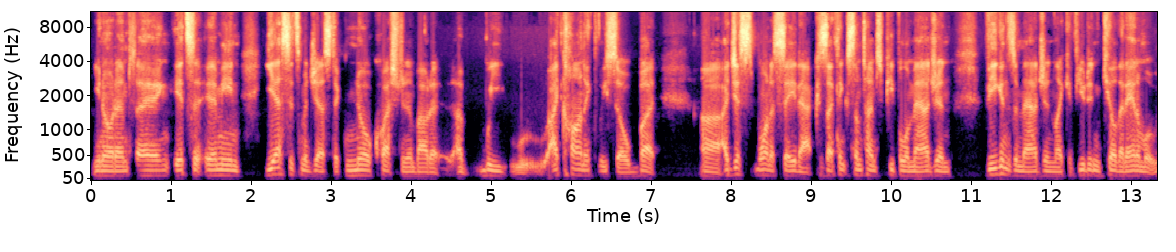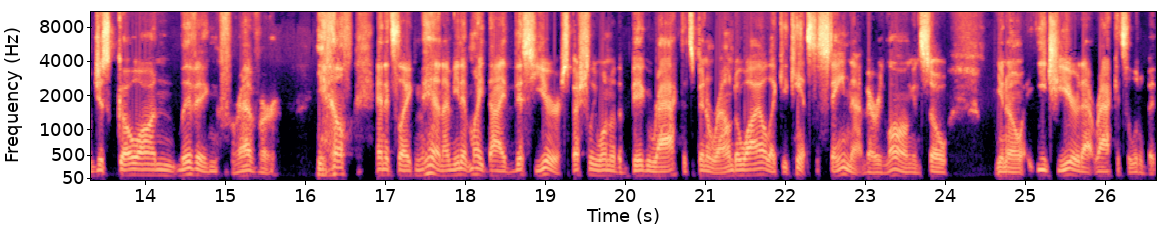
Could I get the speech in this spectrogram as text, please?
You know what I'm saying? It's, I mean, yes, it's majestic, no question about it. Uh, we, iconically so, but uh, I just want to say that because I think sometimes people imagine, vegans imagine, like if you didn't kill that animal, it would just go on living forever, you know? And it's like, man, I mean, it might die this year, especially one with a big rack that's been around a while. Like it can't sustain that very long. And so, you know each year that rack gets a little bit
